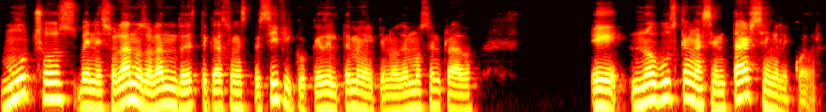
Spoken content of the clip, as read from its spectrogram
muchos venezolanos, hablando de este caso en específico, que es el tema en el que nos hemos centrado, eh, no buscan asentarse en el Ecuador,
